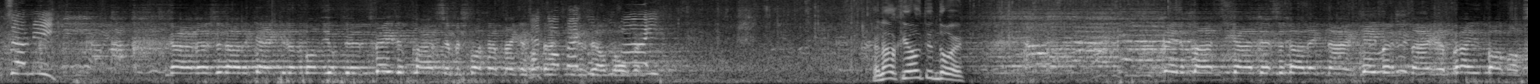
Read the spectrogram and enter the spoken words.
Goed zo, Nick. We gaan uh, zo dadelijk kijken naar de man die op de tweede plaats een beslag gaat leggen van Goed Veldhoven. voorbij. En nou groot en door. De tweede plaats die gaat uh, zo dadelijk naar Gemers, naar uh, Brian Bouwmans.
